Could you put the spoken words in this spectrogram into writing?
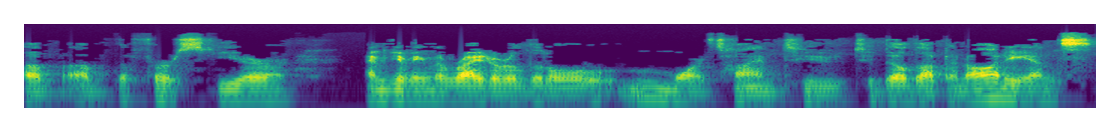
of, of the first year and giving the writer a little more time to, to build up an audience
